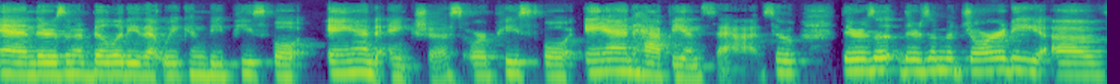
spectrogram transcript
And there's an ability that we can be peaceful and anxious or peaceful and happy and sad. So there's a there's a majority of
